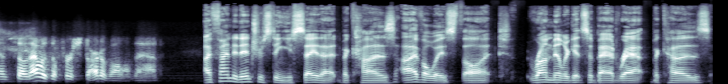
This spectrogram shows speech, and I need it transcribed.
And so that was the first start of all of that. I find it interesting you say that because I've always thought Ron Miller gets a bad rap because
